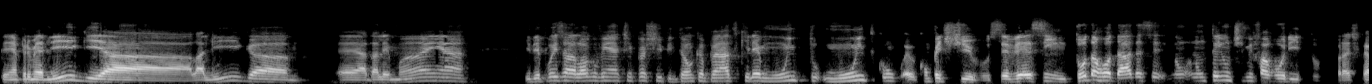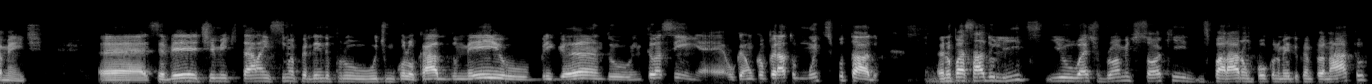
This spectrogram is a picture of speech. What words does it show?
tem a Premier League, a La Liga, é, a da Alemanha e depois já logo vem a Championship. Então é um campeonato que ele é muito, muito competitivo. Você vê assim, toda rodada você não, não tem um time favorito praticamente. É, você vê time que está lá em cima perdendo para o último colocado do meio, brigando. Então, assim, é, é um campeonato muito disputado. Ano passado, o Leeds e o West Bromwich só que dispararam um pouco no meio do campeonato,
